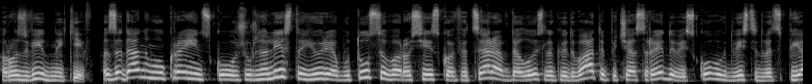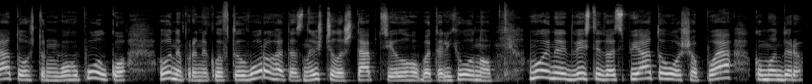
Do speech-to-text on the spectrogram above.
розвідників. За даними українського журналіста Юрія Бутусова, російського офіцера вдалося ліквідувати під час рейду військових 225-го штурмового полку. Вони проникли в тил ворога та знищили штаб цілого батальйону. Воїни 225-го ШП, командир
